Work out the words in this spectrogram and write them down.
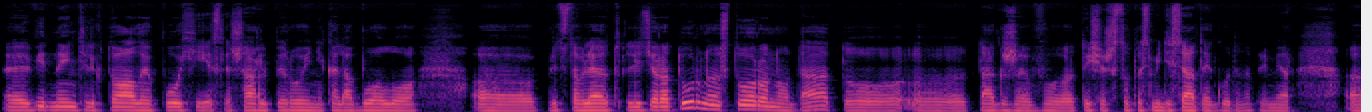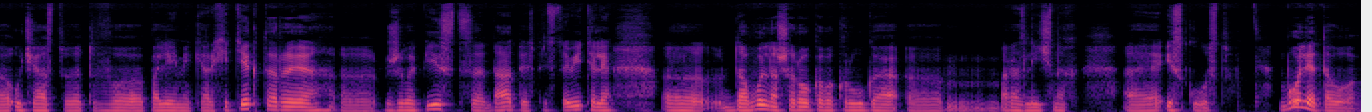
э, видные интеллектуалы эпохи, если Шарль Перо и Николя Боло Э, представляют литературную сторону, да, то э, также в 1680-е годы, например, э, участвуют в полемике архитекторы, э, живописцы, да, то есть представители э, довольно широкого круга э, различных э, искусств. Более того,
